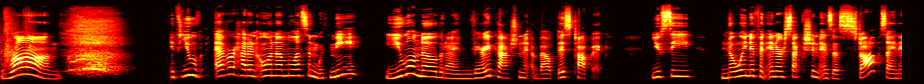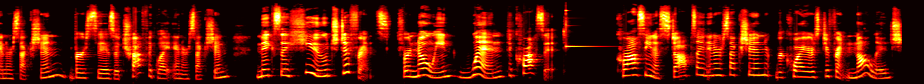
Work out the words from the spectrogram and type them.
Wrong. If you've ever had an O&M lesson with me, you will know that I am very passionate about this topic. You see, knowing if an intersection is a stop sign intersection versus a traffic light intersection makes a huge difference for knowing when to cross it. Crossing a stop sign intersection requires different knowledge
